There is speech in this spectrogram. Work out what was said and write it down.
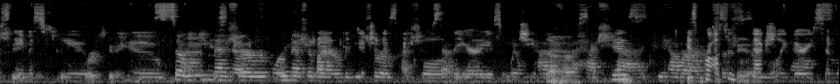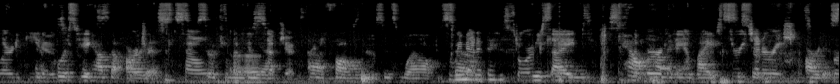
famous Q, who so um, we measure we measure by our reach or the areas in which he has Uh-huh. Hashtag, we have His process is actually very similar to Guido's. Of course, he have the artist himself of his uh, subject uh, follows as well. So, we met at the historic site. Count how many likes three generations artists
